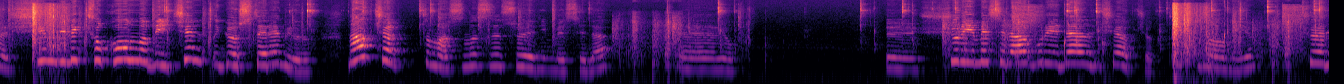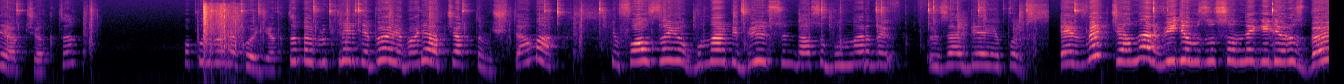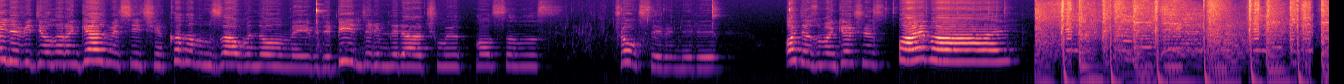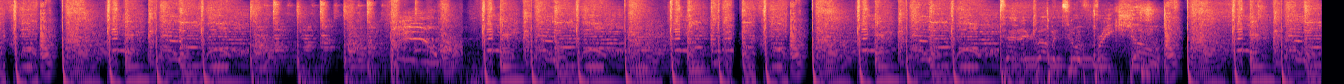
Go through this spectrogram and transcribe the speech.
Ha, şimdilik çok olmadığı için gösteremiyorum. Ne yapacaktım aslında size söyleyeyim mesela. Ee, yok. Ee, şurayı mesela buraya del şey yapacaktım. Bunu alayım. Şöyle yapacaktım. Hop bunu böyle koyacaktım. Öbürkleri de böyle böyle yapacaktım işte ama ya fazla yok. Bunlar bir büyüsün. Daha sonra bunları da özel bir yer yaparız. Evet canlar videomuzun sonuna geliyoruz. Böyle videoların gelmesi için kanalımıza abone olmayı bir de bildirimleri açmayı unutmazsanız çok sevinirim. Hadi o zaman görüşürüz. Bay bay.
